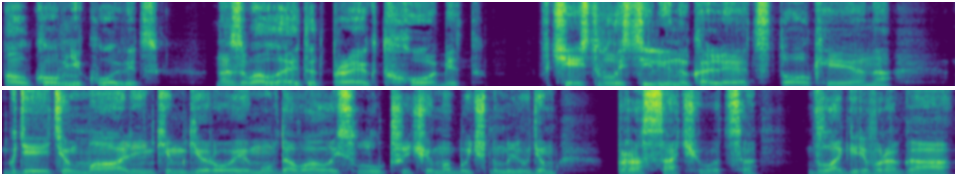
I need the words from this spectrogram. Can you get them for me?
Полковник Овец назвала этот проект «Хоббит» в честь «Властелина колец» Толкиена, где этим маленьким героям удавалось лучше, чем обычным людям, просачиваться в лагерь врага.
